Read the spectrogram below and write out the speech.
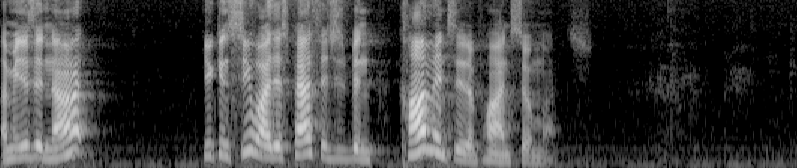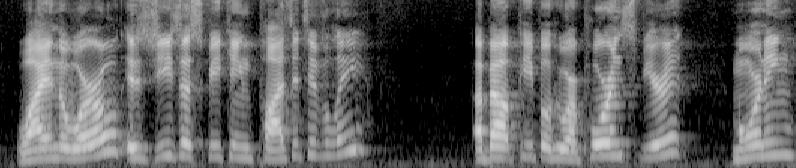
I mean, is it not? You can see why this passage has been commented upon so much. Why in the world is Jesus speaking positively about people who are poor in spirit, mourning,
